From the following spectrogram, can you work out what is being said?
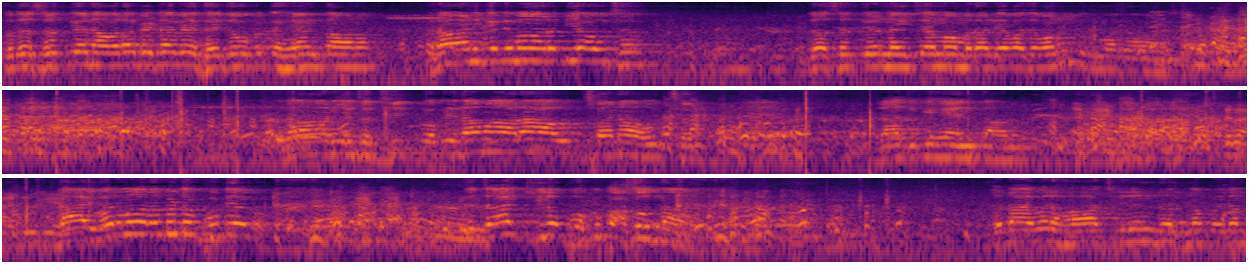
તો દશરથ કે નવરા બેટા વે થઈ જવું કે હેંગ તાણ રાણી કે મારે બી આવું છે. દશરથ કે નહીં ચા મરા લેવા જવાનું, યુદ્ધમાં જવાનું છે. રાણીએ તો જીત પકડી, ના, મારા આવું છે, ના, આવું છે. રાજુ કે હેંગ તાણ ડ્રાઈવર, મારો બેટો ફૂટેલો. જાય કિલો પોકું પાછો ના તો ડ્રાઈવર હાથ કરીને રથના પહેલાં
